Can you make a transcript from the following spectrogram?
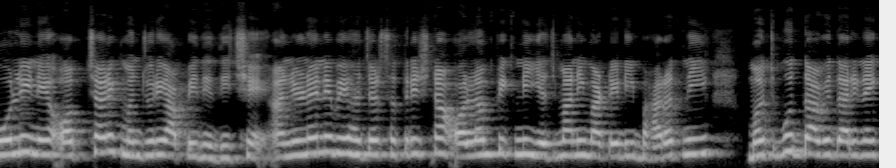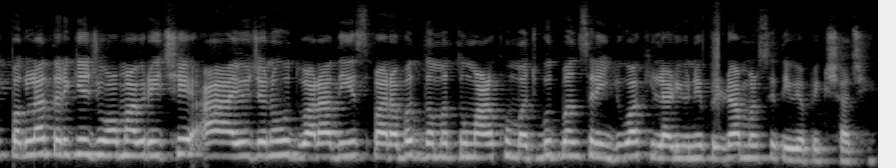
બોલીને ઔપચારિક મંજૂરી આપી દીધી છે. આ નિર્ણયને બે હજાર છત્રીસના ઓલિમ્પિકની યજમાની માટેની ભારતની મજબૂત દાવેદારીના એક પગલાં તરીકે જોવામાં આવી રહી છે. આ આયોજનો દ્વારા દેશમાં રમતગમતનું માળખું મજબૂત બનશે અને યુવા ખેલાડીઓને પ્રેરણા મળશે તેવી અપેક્ષા છે.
